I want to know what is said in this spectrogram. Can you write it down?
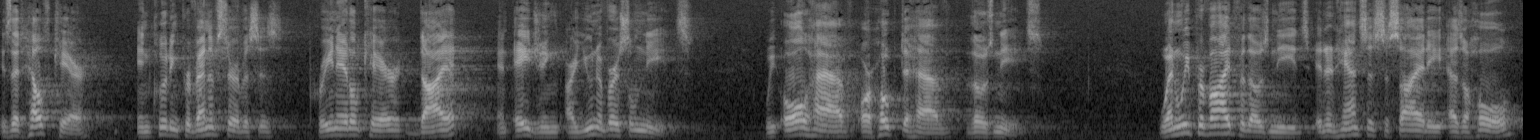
is that health care including preventive services, prenatal care, diet, and aging, are universal needs. We all have or hope to have those needs. When we provide for those needs, it enhances society as a whole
